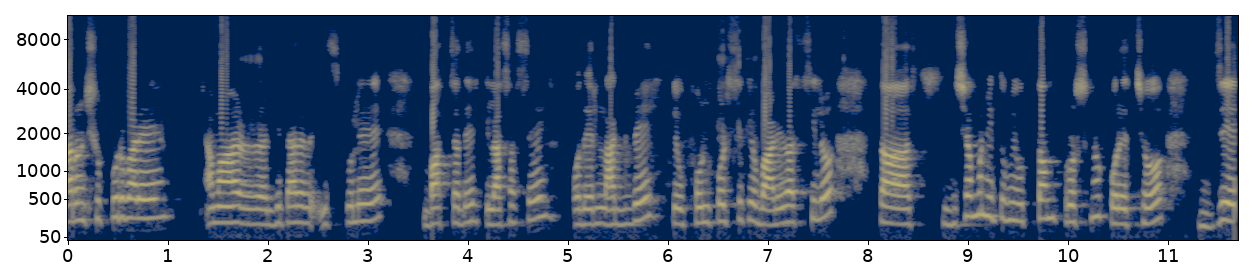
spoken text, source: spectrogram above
কারণ শুক্রবারে আমার গীতার স্কুলে বাচ্চাদের ক্লাস আছে, ওদের লাগবে, কেউ ফোন করছে, কেউ বাড়ি আসছিল। তা দিশামণি, তুমি উত্তম প্রশ্ন করেছ যে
